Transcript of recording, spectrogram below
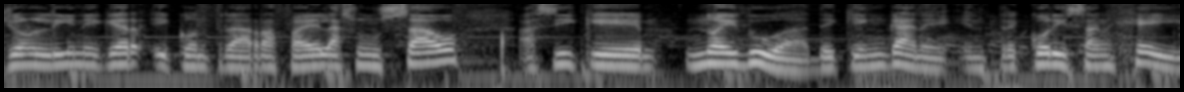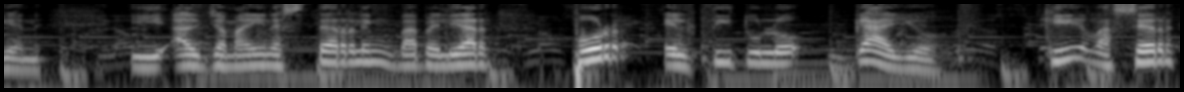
John Lineker y contra Rafael Asunsao. Así que no hay duda de quien gane entre Cory Sanhagen y Aljamain Sterling va a pelear por el título gallo que va a ser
